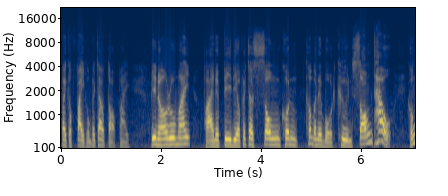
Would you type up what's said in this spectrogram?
ไปกับไฟของพระเจ้าต่อไป พี่น้องรู้ไหมภายในปีเดียวพระเจ้าส่งคนเข้ามาในโบสถ์คืนสองเท่าของ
